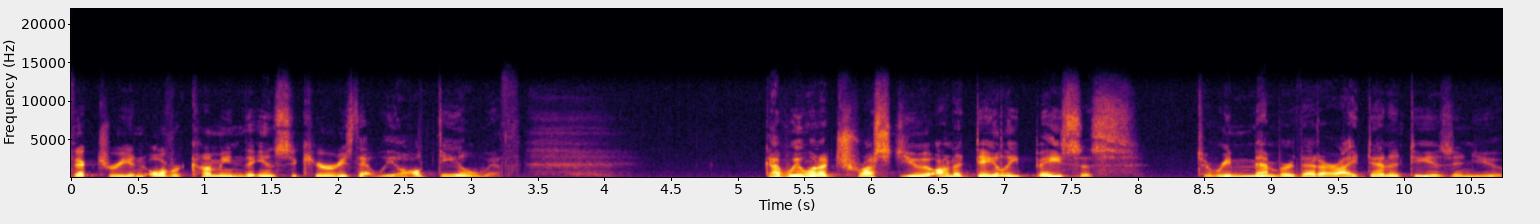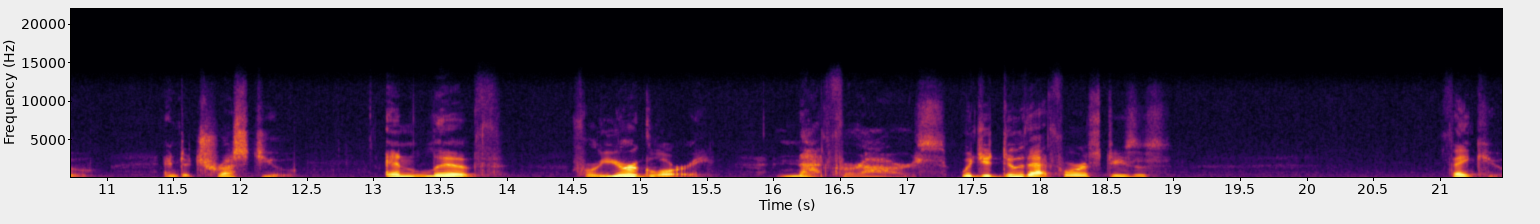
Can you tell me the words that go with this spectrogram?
victory in overcoming the insecurities that we all deal with. God, we want to trust you on a daily basis to remember that our identity is in you and to trust you and live for your glory, not for ours. Would you do that for us, Jesus? Thank you.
